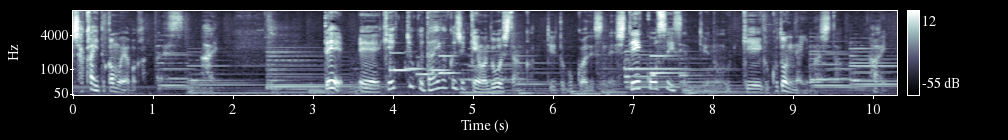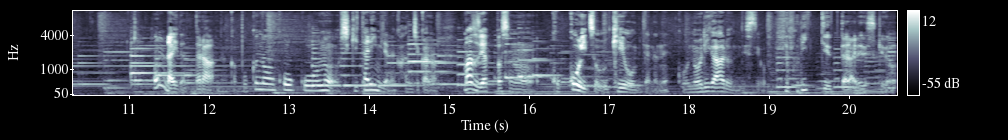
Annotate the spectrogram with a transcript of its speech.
社会とかもやばかったです。はい。で、えー、結局大学受験はどうしたのかっていうと僕はですね指定校推薦っていうのを受けることになりました。はい。本来だったらなんか僕の高校のしきたりみたいな感じかな。まずやっぱその国公立を受けようみたいなねこうノリがあるんですよ。ノリって言ったらあれですけども。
